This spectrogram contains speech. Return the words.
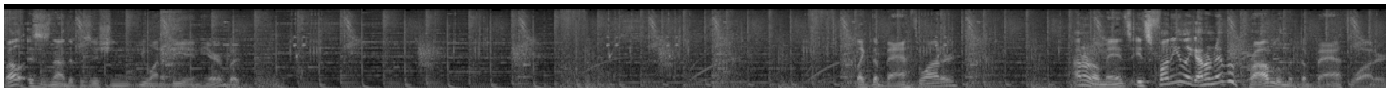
Well, this is not the position you want to be in here, but... Like the bathwater? I don't know, man. It's, it's funny, like, I don't have a problem with the bathwater.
